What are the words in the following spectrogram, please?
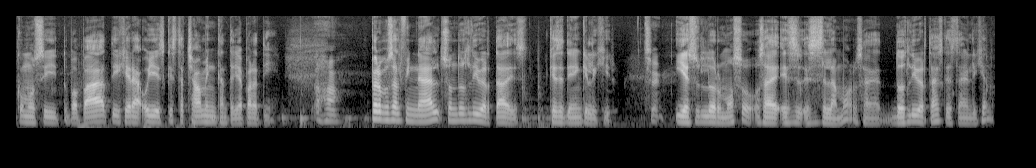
como si tu papá te dijera, oye, es que esta chava me encantaría para ti. Ajá, Pero pues al final son dos libertades que se tienen que elegir. sí. Y eso es lo hermoso, o sea, ese, ese es el amor, o sea, dos libertades que están eligiendo.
